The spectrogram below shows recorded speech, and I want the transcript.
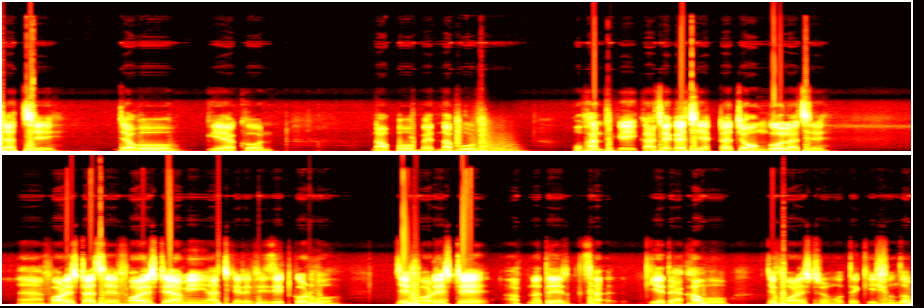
যাচ্ছি, যাব গিয়ে এখন নামবো মেদিনীপুর। ওখান থেকেই কাছাকাছি একটা জঙ্গল আছে। ফরেস্ট আছে। ফরেস্টে আমি আজকের ভিজিট করব। যে ফরেস্টে আপনাদের গিয়ে দেখাবো যে ফরেস্টের মধ্যে কি সুন্দর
